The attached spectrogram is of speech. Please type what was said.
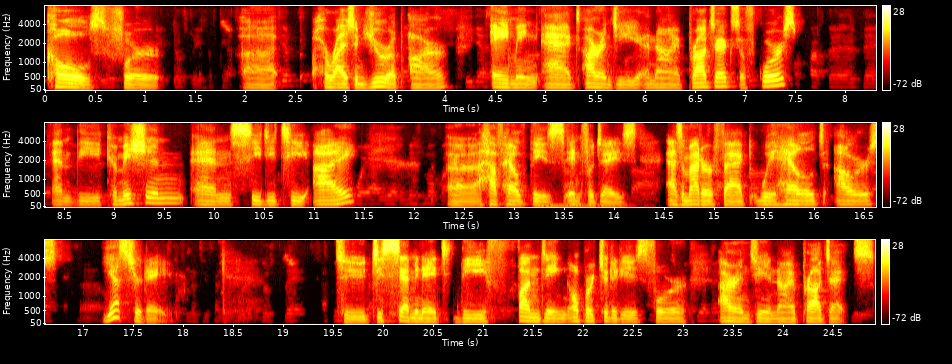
calls for uh, Horizon Europe are aiming at R&D and I projects, of course, and the Commission and CDTI uh, have held these info days. As a matter of fact, we held ours yesterday to disseminate the funding opportunities for R&D and I projects.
